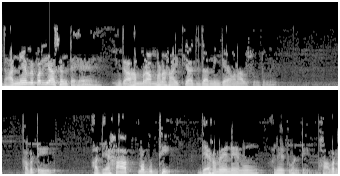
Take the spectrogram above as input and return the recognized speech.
దాన్నే విపర్యాస అంటే ఇంకా అహం బ్రాహ్మణ ఇత్యాది దాన్ని ఇంకేమనాల్సి ఉంటుంది? కాబట్టి ఆ దేహాత్మ బుద్ధి దేహమే నేను అనేటువంటి భావన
